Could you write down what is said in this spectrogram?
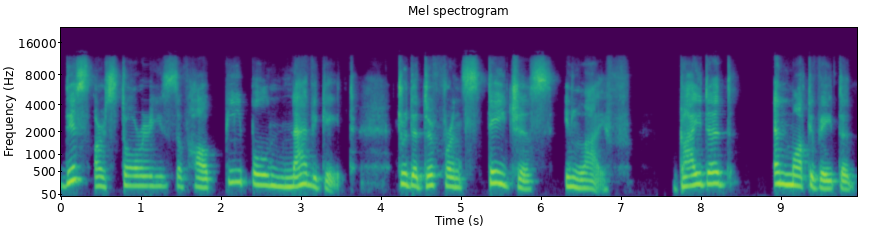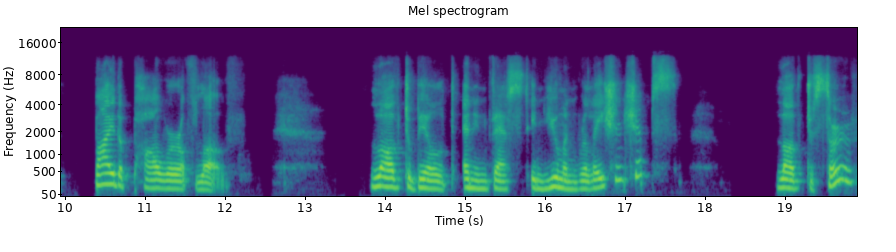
These are stories of how people navigate through the different stages in life, guided and motivated by the power of love. Love to build and invest in human relationships, love to serve,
